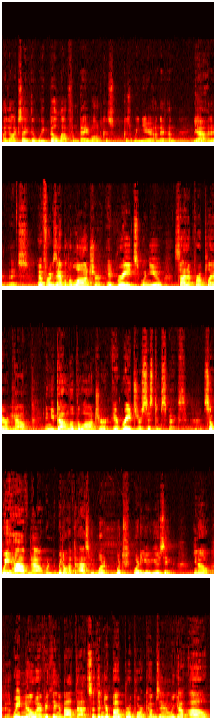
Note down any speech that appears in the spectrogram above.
And like I say, that we built that from day one because we knew and it, and yeah, it, Now, for example, the launcher, it reads when you sign up for a player account and you download the launcher, it reads your system specs. So we have now, we don't have to ask you what which what are you using. You know, Yeah. we know everything about that. So then your bug report comes in, and we go, "Oh,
